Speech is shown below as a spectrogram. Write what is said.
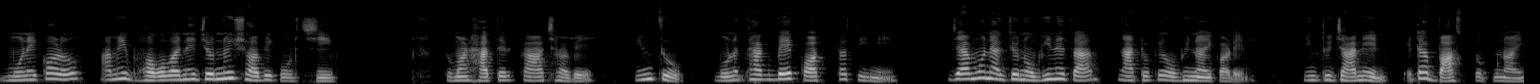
মনে করো আমি ভগবানের জন্যই সবই করছি। তোমার হাতের কাজ হবে। কিন্তু মনে থাকবে কর্তা তিনি। যেমন একজন অভিনেতা নাটকে অভিনয় করেন, কিন্তু জানেন এটা বাস্তব নয়,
